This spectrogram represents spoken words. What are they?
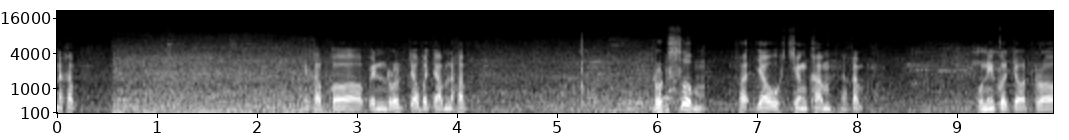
นะครับนี่ครับก็เป็นรถเจ้าประจำนะครับ รถส้มพระเยาเชียงคำนะครับตรงนี้ก็จอดรอ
